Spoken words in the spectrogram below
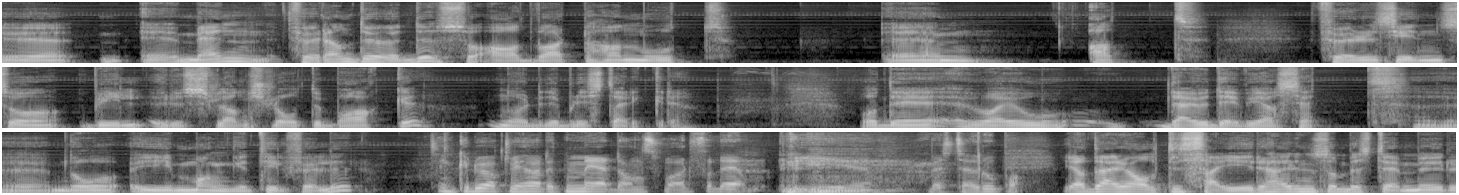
uh, men før han døde, så advarte han mot um, at før eller siden så vil Russland slå tilbake når det blir sterkere. Og det, jo, det er jo det vi har sett eh, nå i mange tilfeller. Tenker du at vi har et medansvar for det i Vest-Europa? Ja, Det er jo alltid seierherren som bestemmer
